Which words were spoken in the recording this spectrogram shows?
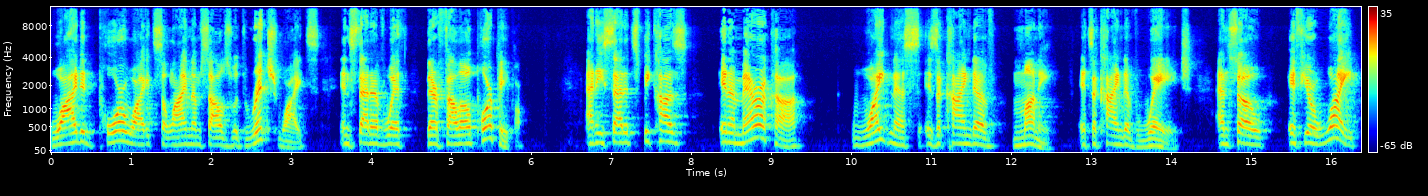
why did poor whites align themselves with rich whites instead of with their fellow poor people. And he said it's because in america whiteness is a kind of money. It's a kind of wage. And so if you're white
